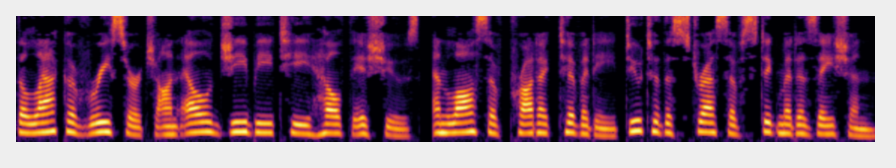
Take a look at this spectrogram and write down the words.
the lack of research on LGBT health issues, and loss of productivity due to the stress of stigmatization.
